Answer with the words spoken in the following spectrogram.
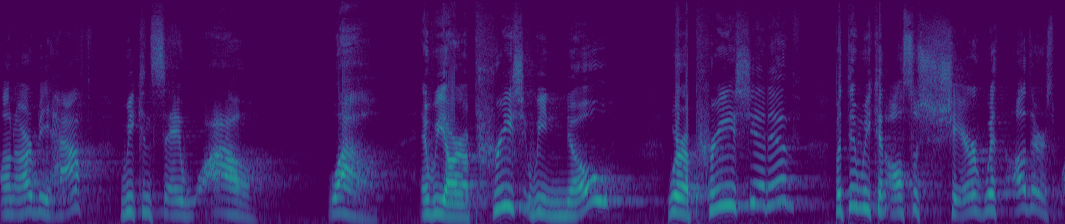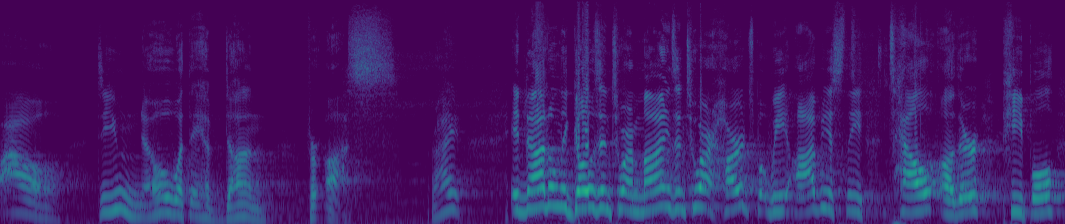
on our behalf, we can say, wow, wow. And we are appreciative, we know we're appreciative, but then we can also share with others, wow, do you know what they have done for us? Right? It not only goes into our minds, into our hearts, but we obviously tell other people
